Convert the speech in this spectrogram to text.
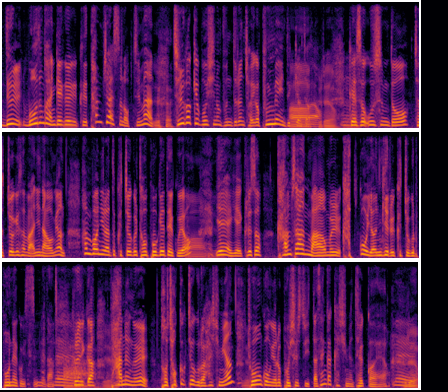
늘 모든 관객을 그 탐지할 수는 없지만 예. 즐겁게 보시는 분들은 저희가 분명히 느껴져요. 아, 그래요. 음. 그래서 웃음도 저쪽에서 많이 나오면 한 번이라도 그쪽을 더 보게 되고요. 아, 예, 예. 그래서 감사한 마음을 갖고 연기를 그쪽으로 보내고 있습니다. 네. 그러니까 예. 반응을 더 적극적으로 하시면 예. 좋은 공연을 보실 수 있다 생각하시면 될 거예요. 네. 그래요.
